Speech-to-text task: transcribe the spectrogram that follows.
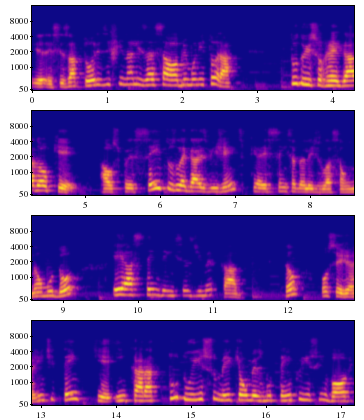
esses atores e finalizar essa obra e monitorar. Tudo isso regado ao que? Aos preceitos legais vigentes, porque a essência da legislação não mudou, e às tendências de mercado. Então, ou seja, a gente tem que encarar tudo isso meio que ao mesmo tempo e isso envolve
